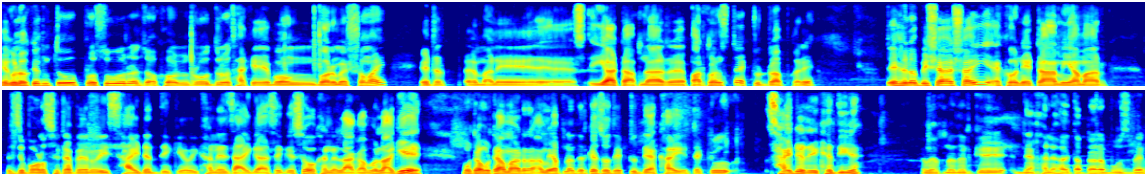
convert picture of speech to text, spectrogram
এগুলো কিন্তু প্রচুর যখন রৌদ্র থাকে এবং গরমের সময় এটার মানে ইয়াটা আপনার পারফরমেন্সটা একটু ড্রপ করে। তো এই হলো বিষয় এখন এটা আমি আমার যে বড় সেটআপের ওই সাইডের দিকে, ওইখানে জায়গা আছে কিছু, ওখানে লাগাবো, লাগিয়ে মোটামুটি আমার, আমি আপনাদেরকে যদি একটু দেখাই, এটা একটু সাইডে রেখে দিয়ে। আমি আপনাদেরকে দেখালে হয়তো আপনারা বুঝবেন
